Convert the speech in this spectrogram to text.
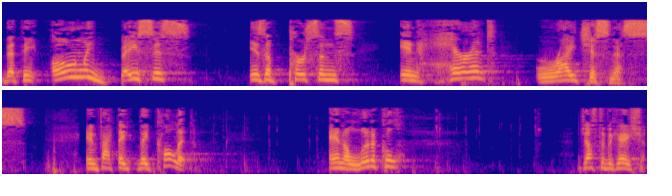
that the only basis is a person's inherent righteousness. In fact, they, they call it analytical justification.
